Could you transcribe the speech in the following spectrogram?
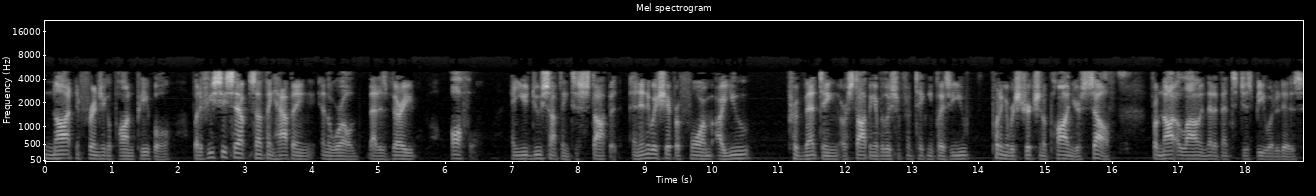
not infringing upon people but if you see something happening in the world that is very awful and you do something to stop it, in any way, shape, or form, are you preventing or stopping evolution from taking place? Are you putting a restriction upon yourself from not allowing that event to just be what it is?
